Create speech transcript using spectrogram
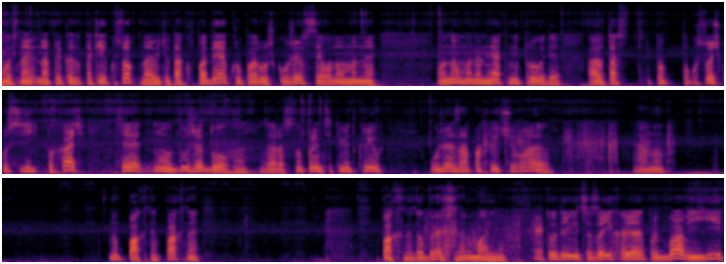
Ось, наприклад, такий кусок навіть отак впаде в крупорушку, вже все, воно в мене, воно в мене ніяк не пройде. А отак по, по кусочку сидіть пихать, це ну, дуже довго. Зараз, ну, в принципі, відкрив, вже запах відчуваю. А ну, ну пахне, пахне. Пахне добряче, нормально. То дивіться, заїхав, я придбав її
